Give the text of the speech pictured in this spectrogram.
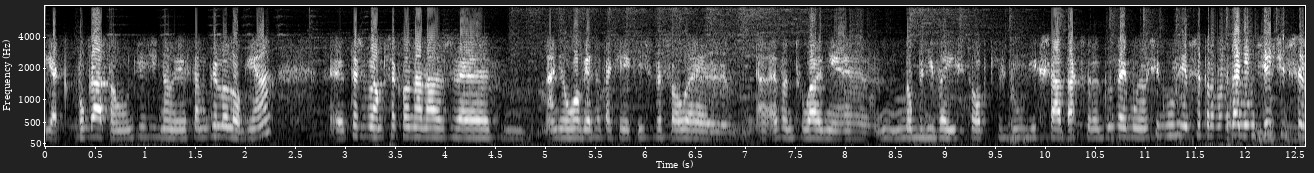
jak bogatą dziedziną jest angelologia, też byłam przekonana, że aniołowie to takie jakieś wesołe, a ewentualnie nobliwe istotki w długich szatach, które zajmują się głównie przeprowadzaniem dzieci przez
